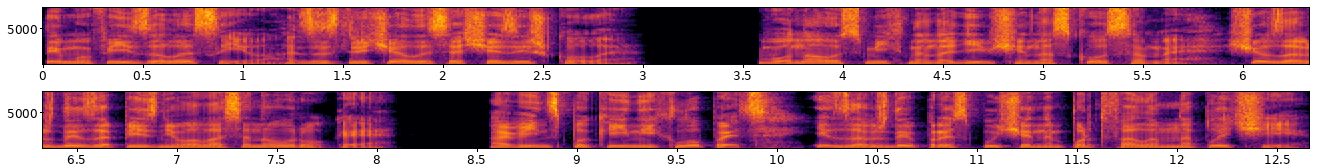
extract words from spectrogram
Тимофій з Олесею зустрічалися ще зі школи. Вона усміхнена дівчина з косами, що завжди запізнювалася на уроки, а він спокійний хлопець із завжди приспученим портфелем на плечі,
